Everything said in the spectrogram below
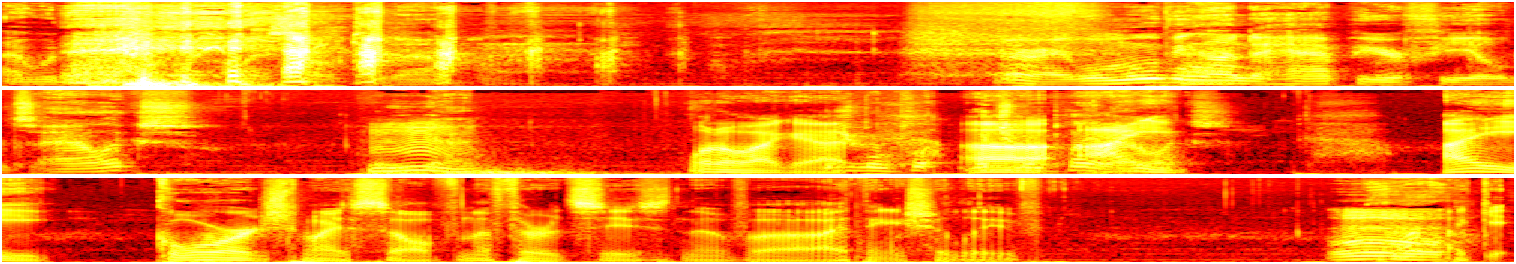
I would not myself to that. All right. Well, moving on to happier fields, Alex. Hmm. What do I got? What you been, pl- what you Uh, been playing, I Alex? I gorged myself in the third season of uh, I think you should leave. Mm. Like it,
